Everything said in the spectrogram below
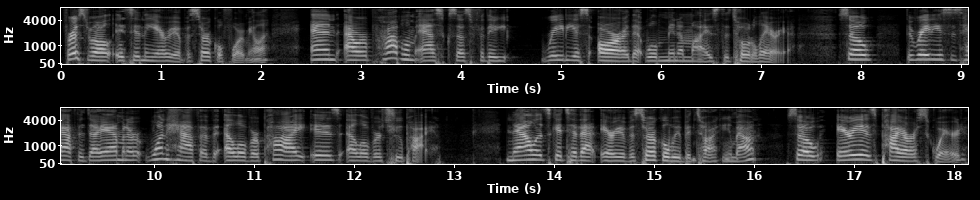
First of all, it's in the area of a circle formula, and our problem asks us for the radius r that will minimize the total area. So the radius is half the diameter, one half of L over pi is L over 2 pi. Now let's get to that area of a circle we've been talking about. So area is pi r squared.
